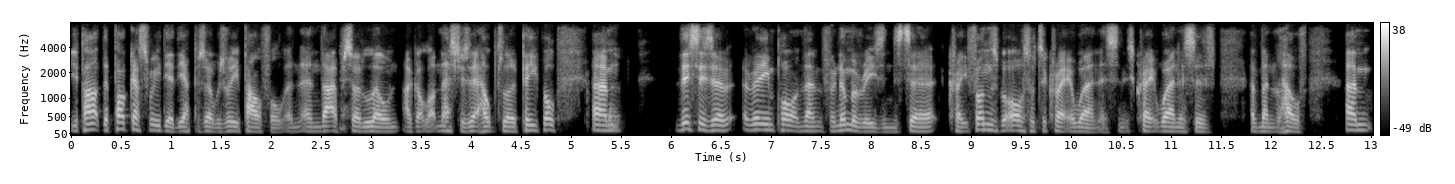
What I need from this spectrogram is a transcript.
the podcast we did, the episode was really powerful, and and that episode alone, I got a lot of messages that helped a lot of people. Um, this is a, a, really important event for a number of reasons to create funds, but also to create awareness, and it's create awareness of of mental health. Um,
